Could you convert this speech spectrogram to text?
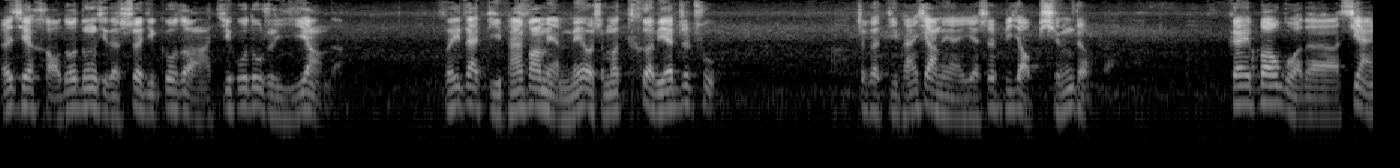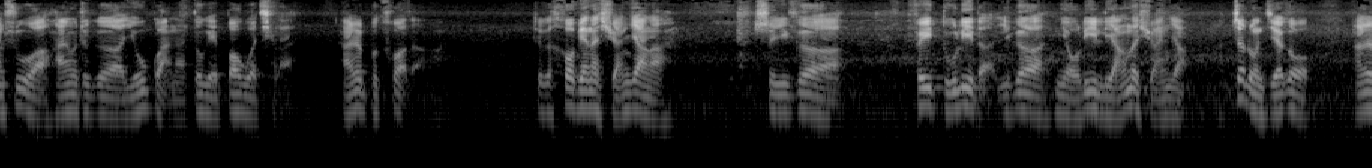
而且好多东西的设计构造啊几乎都是一样的，所以在底盘方面没有什么特别之处。这个底盘下面也是比较平整的，该包裹的线束啊，还有这个油管呢都给包裹起来，还是不错的啊。这个后边的悬架呢是一个。非独立的一个扭力梁的悬架，这种结构还是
